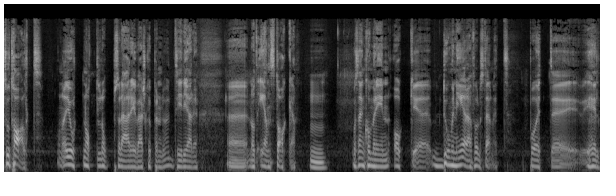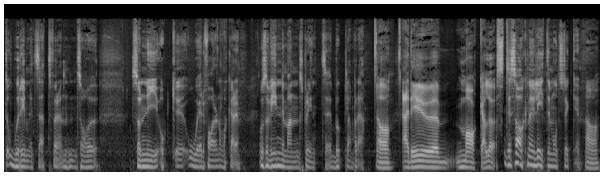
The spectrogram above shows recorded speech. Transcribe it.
Totalt. Hon har gjort något lopp sådär i världscupen tidigare. Eh, något enstaka. Mm. Och sen kommer in och eh, dominerar fullständigt. På ett eh, helt orimligt sätt för en så, så ny och eh, oerfaren åkare. Och så vinner man sprintbucklan på det. Ja, det är ju eh, makalöst. Det saknar ju lite motstycke. Ja.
